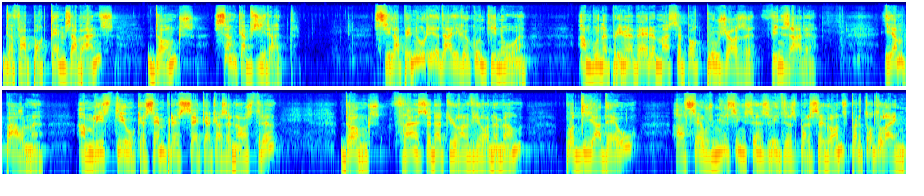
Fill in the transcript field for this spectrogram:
de fa poc temps abans, doncs, s'han capgirat. Si la penúria d'aigua continua amb una primavera massa poc plujosa, fins ara, i en Palma, amb l'estiu que sempre és sec a casa nostra, doncs France Nature Environnement pot dir adeu als seus 1.500 litres per segons per tot l'any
